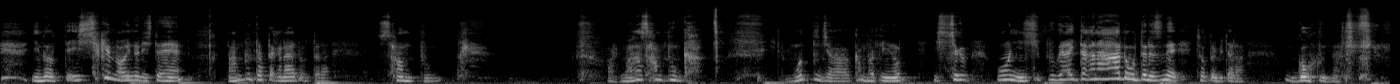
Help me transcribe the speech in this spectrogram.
祈って一生懸命お祈りしてね何分経ったかなと思ったら3分。あれまだ3分か。もっとじゃあ頑張って祈って一生懸命もう20分ぐらいいったかなと思ってですねちょっと見たら5分なんですよね。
